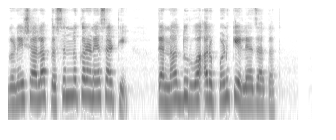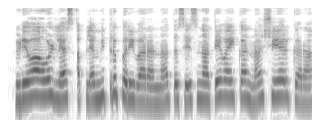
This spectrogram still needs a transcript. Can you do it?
गणेशाला प्रसन्न करण्यासाठी त्यांना दुर्वा अर्पण केल्या जातात. व्हिडिओ आवडल्यास आपल्या मित्रपरिवारांना तसेच नातेवाईकांना शेअर करा.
